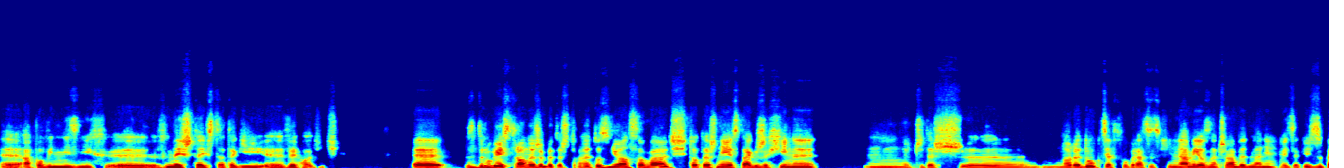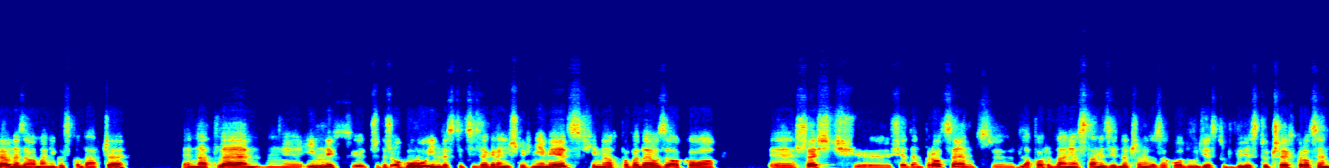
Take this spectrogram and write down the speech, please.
E, a powinni z nich e, w myśl tej strategii e, wychodzić. Z drugiej strony, żeby też trochę to zniuansować, to też nie jest tak, że Chiny, mm, czy też no, redukcja współpracy z Chinami oznaczałaby dla Niemiec jakieś zupełne załamanie gospodarcze. Na tle mm, innych, czy też ogółu inwestycji zagranicznych Niemiec, Chiny odpowiadają za około 6-7%. Dla porównania Stany Zjednoczone to jest około 20-23%,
